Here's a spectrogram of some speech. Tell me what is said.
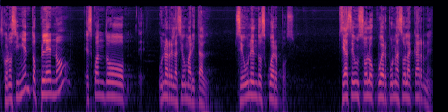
El conocimiento pleno es cuando una relación marital se unen dos cuerpos. se hace un solo cuerpo, una sola carne.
